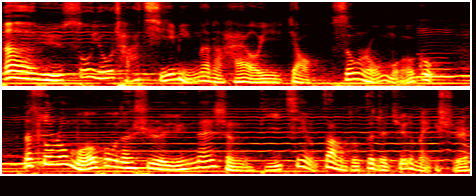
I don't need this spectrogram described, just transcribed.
那与酥油茶齐名的呢，还有一叫松茸蘑菇。那松茸蘑菇呢，是云南省迪庆藏族自治区的美食。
